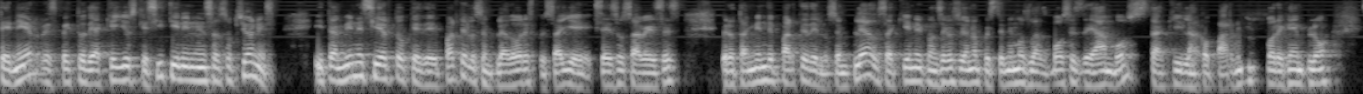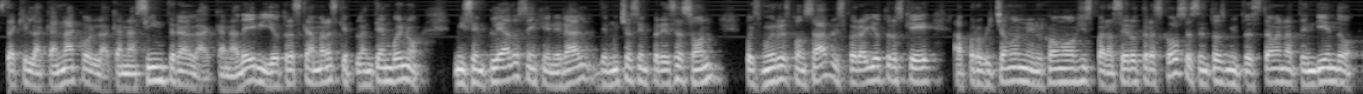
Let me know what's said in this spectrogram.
tener respecto de aquellos que sí tienen esas opciones. Y también es cierto que de parte de los empleadores pues hay excesos a veces, pero también de parte de los empleados. Aquí en el Consejo Ciudadano pues tenemos las voces de ambos. Está aquí la Coparnit, por ejemplo, está aquí la Canaco, la Canacintra, la Canadevi y otras cámaras que plantean, bueno, mis empleados en general de muchas empresas son pues muy responsables, pero hay otros que aprovechaban el home office para hacer otras cosas. Entonces, mientras estaban atendiendo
